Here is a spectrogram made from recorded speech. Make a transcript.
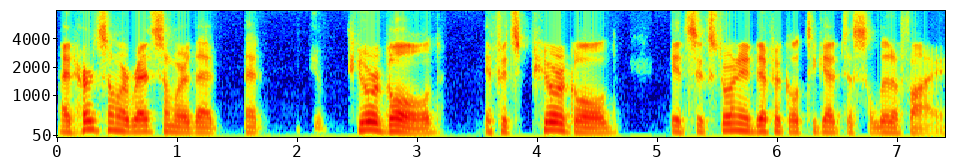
I'd heard somewhere read somewhere that that pure gold, if it's pure gold, it's extraordinarily difficult to get it to solidify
